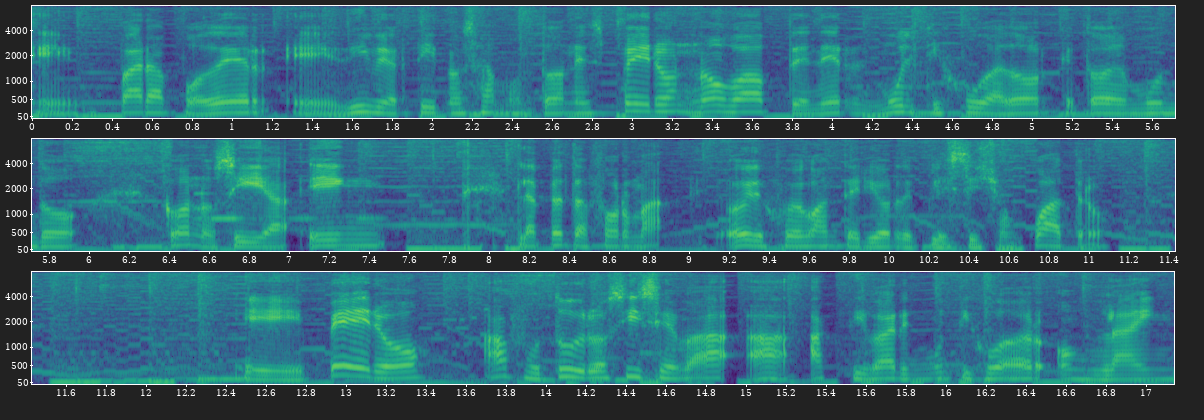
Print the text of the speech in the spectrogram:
eh, para poder eh, divertirnos a montones pero no va a obtener el multijugador que todo el mundo conocía en la plataforma o el juego anterior de PlayStation 4 pero a futuro sí se va a activar el multijugador online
